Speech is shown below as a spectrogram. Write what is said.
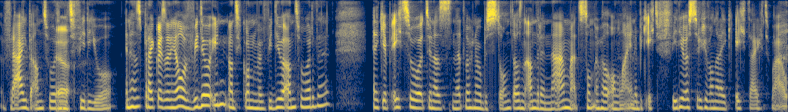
vraag beantwoorden Ja. met video. En dan spraken we zo'n hele video in, want je kon met video antwoorden. En ik heb echt zo, toen dat net nog nog bestond, dat was een andere naam, maar het stond nog wel online, heb ik echt video's teruggevonden dat ik echt dacht, wauw.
